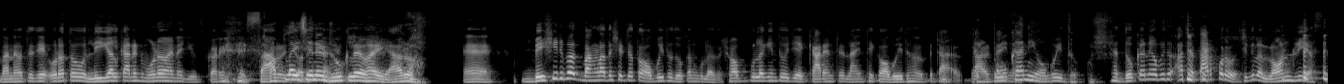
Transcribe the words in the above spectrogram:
মানে হচ্ছে যে ওরা তো লিগাল কারেন্ট মনে হয় না ইউজ করে। সাপ্লাই চেনে ঢুকলে ভাই আরও। হ্যাঁ বেশিরভাগ বাংলাদেশের যত অবৈধ দোকানগুলো আছে সবগুলা কিন্তু ওই যে কারেন্টের লাইন থেকে অবৈধ হবে তার দোকানই অবৈধ। হ্যাঁ দোকানে অবৈধ। আচ্ছা তারপরেও যেগুলো লন্ড্রি আছে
